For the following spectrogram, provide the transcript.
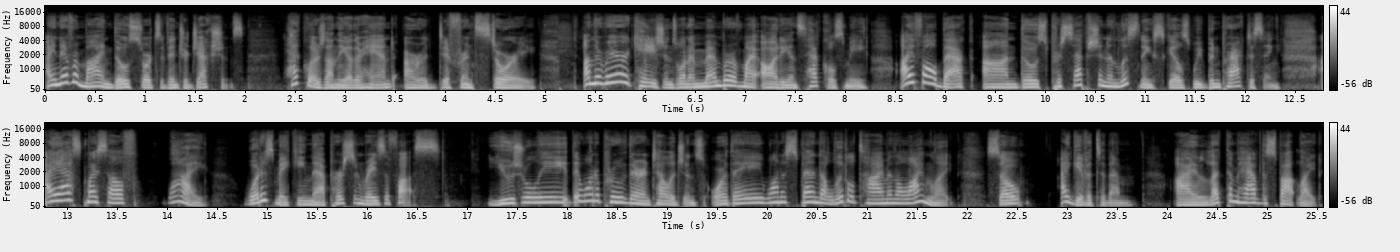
I never mind those sorts of interjections. Hecklers, on the other hand, are a different story. On the rare occasions when a member of my audience heckles me, I fall back on those perception and listening skills we've been practicing. I ask myself, why? What is making that person raise a fuss? Usually, they want to prove their intelligence or they want to spend a little time in the limelight, so I give it to them. I let them have the spotlight.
